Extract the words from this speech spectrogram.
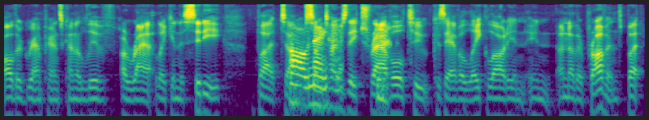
all their grandparents kind of live around like in the city but um, Oh, nice. sometimes they travel to because they have a lake lot in in another province but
